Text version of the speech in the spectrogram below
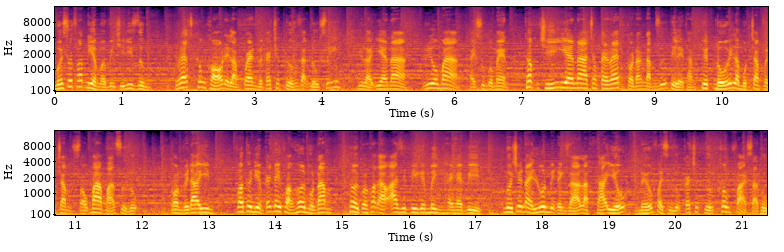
Với xuất phát điểm ở vị trí đi rừng, Red không khó để làm quen với các chất tướng dạng đấu sĩ như là Iana, Ryoma hay Superman. Thậm chí Iana trong tay Red còn đang nắm giữ tỷ lệ thắng tuyệt đối là 100% sau 3 ván sử dụng. Còn với Daim, vào thời điểm cách đây khoảng hơn một năm, thời còn khoác áo IGP Gaming hay Heavy, người chơi này luôn bị đánh giá là khá yếu nếu phải sử dụng các chất tướng không phải xạ thủ.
